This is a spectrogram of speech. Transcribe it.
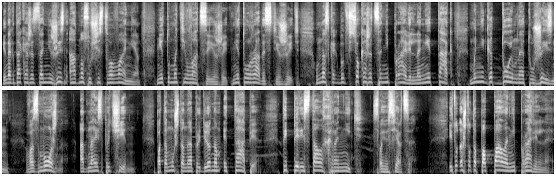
Иногда, кажется, не жизнь, а одно существование. Нету мотивации жить, нету радости жить. У нас как бы все кажется неправильно, не так. Мы негодуем на эту жизнь. Возможно, одна из причин потому что на определенном этапе ты перестал хранить свое сердце. И туда что-то попало неправильное.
